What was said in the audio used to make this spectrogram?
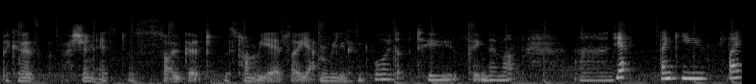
because fashion is just so good this time of year. So yeah, I'm really looking forward to putting them up. And yeah, thank you. Bye.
